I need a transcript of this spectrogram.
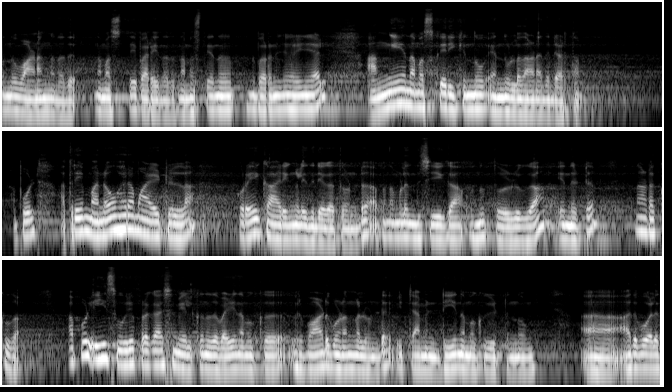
ഒന്ന് വണങ്ങുന്നത്. നമസ്തേ പറയുന്നത്. നമസ്തേ എന്ന് പറഞ്ഞു കഴിഞ്ഞാൽ അങ്ങേ നമസ്കരിക്കുന്നു എന്നുള്ളതാണ് അതിന്റെ അർത്ഥം. അപ്പോൾ അത്രയും മനോഹരമായിട്ടുള്ള കുറേ കാര്യങ്ങൾ ഇതിന്റെ അകത്തുണ്ട്. അപ്പോൾ നമ്മൾ എന്ത് ചെയ്യുക? ഒന്ന് തൊഴുക എന്നിട്ട് നടക്കുക. അപ്പോൾ ഈ സൂര്യപ്രകാശം ഏൽക്കുന്നത് വഴി നമുക്ക് ഒരുപാട് ഗുണങ്ങളുണ്ട്. വിറ്റാമിൻ ഡി നമുക്ക് കിട്ടുന്നു. അതുപോലെ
